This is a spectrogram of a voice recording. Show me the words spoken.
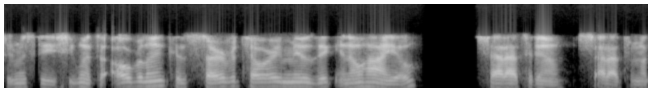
she let me see. She went to Oberlin Conservatory Music in Ohio. Shout out to them. Shout out to my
